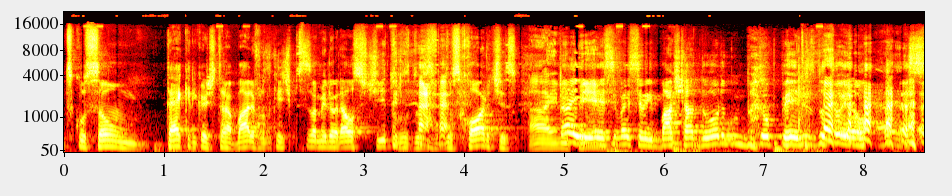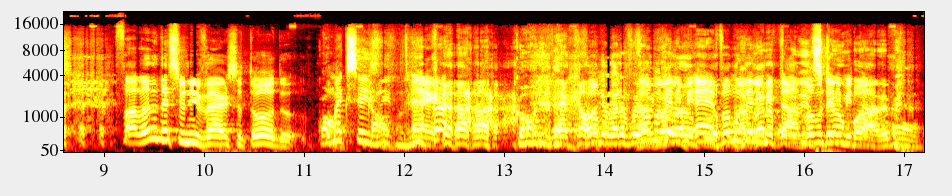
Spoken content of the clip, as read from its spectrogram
discussão técnica de trabalho, falando que a gente precisa melhorar os títulos dos, dos cortes. Ah, MP. Tá aí, esse vai ser o embaixador do pênis do Tonhão. Falando desse universo todo, Qual? como é que vocês... Calma. É, Qual universo? Calma, que agora foi vamos, Agora delimi- é, vamos agora delimitar, vamos delimitar. né?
